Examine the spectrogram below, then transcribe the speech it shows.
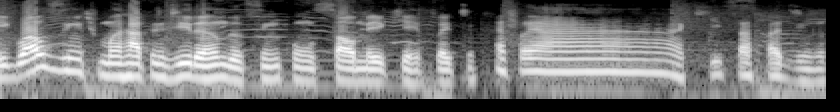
igualzinho, tipo, Manhattan girando, assim, com o sol meio que refletindo. Aí foi, ah, que safadinho.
